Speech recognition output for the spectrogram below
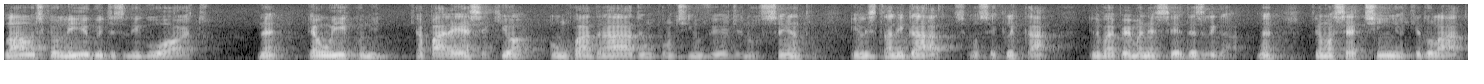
Lá onde que eu ligo e desligo o orto, né? É o ícone que aparece aqui, ó, um quadrado e um pontinho verde no centro. Ele está ligado, se você clicar, ele vai permanecer desligado, né? Tem uma setinha aqui do lado,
